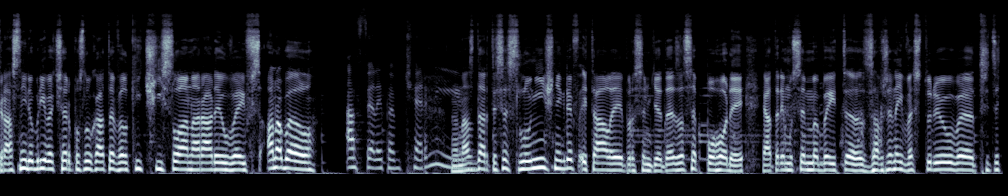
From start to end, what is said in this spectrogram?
Krásný dobrý večer, posloucháte Velký čísla na rádiu Wave s Anabel. A Filipem Černý. No nazdar, ty se sluníš někde v Itálii, prosím tě, to je zase pohody. Já tady musím být eh, zavřený ve studiu ve 30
